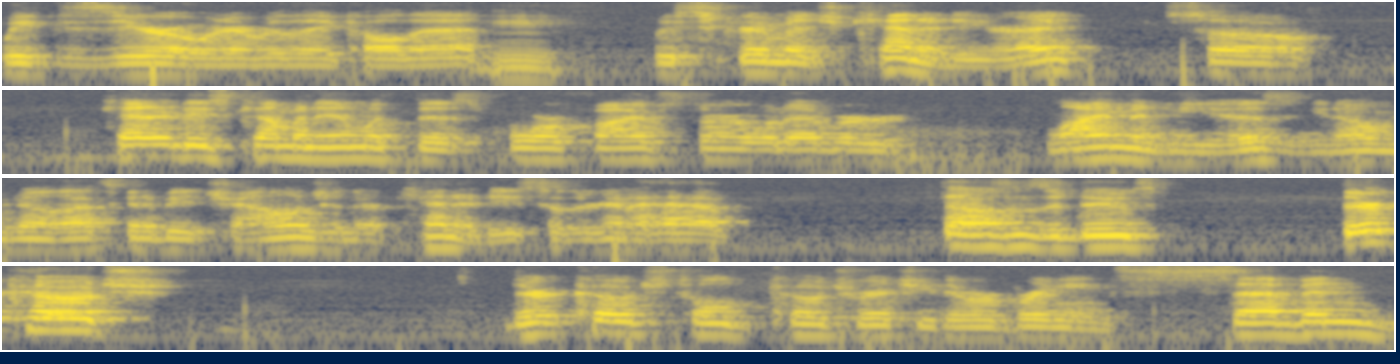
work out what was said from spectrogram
week zero, whatever they call that. Mm. We scrimmage Kennedy, right? So Kennedy's coming in with this four or five star, whatever lineman he is. You know, we know that's going to be a challenge, and they're Kennedy, so they're going to have thousands of dudes. Their coach their coach told Coach Ritchie they were bringing seven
